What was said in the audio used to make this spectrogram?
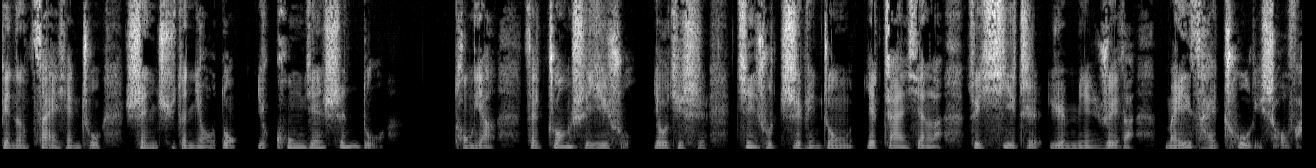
便能再现出身躯的扭动与空间深度。同样，在装饰艺术、尤其是金属制品中，也展现了最细致与敏锐的媒材处理手法。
